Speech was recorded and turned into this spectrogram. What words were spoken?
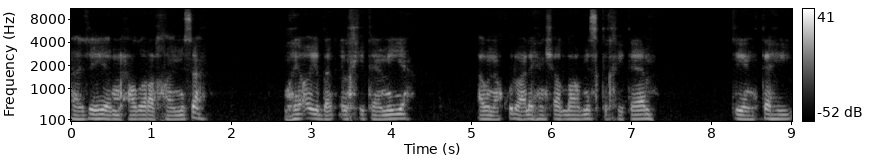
هذه هي المحاضرة الخامسة وهي أيضا الختامية أو نقول عليها إن شاء الله مسك الختام لينتهي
